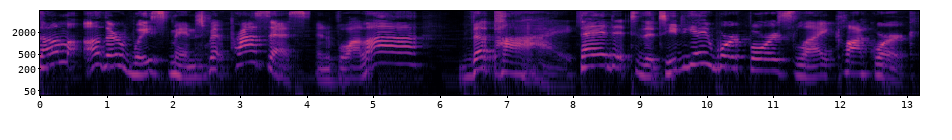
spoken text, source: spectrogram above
some other waste management process. And voila, the pie. Fed to the TVA workforce like clockwork.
